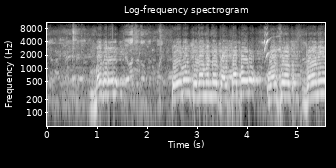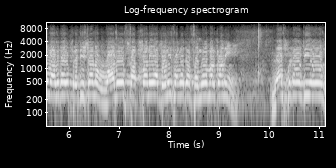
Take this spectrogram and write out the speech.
ब गटातील ए क्रीडा मंडळ जैतापूर वर्ष जननी वाघदाई प्रतिष्ठान वाले सातपाणे या दोन्ही संघाच्या संघ मालकांनी व्यासपीठावरती येऊन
